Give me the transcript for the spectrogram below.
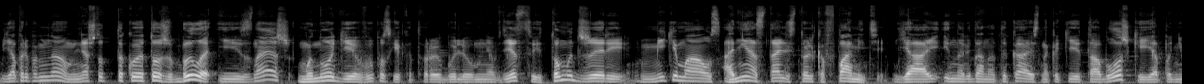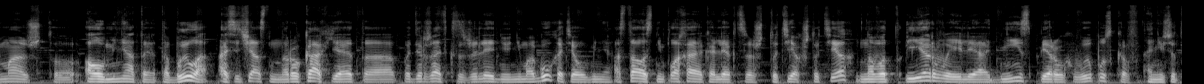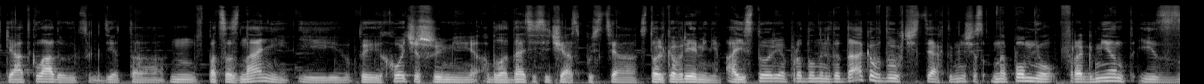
я припоминаю, у меня что-то такое тоже было. И знаешь, многие выпуски, которые были у меня в детстве, и Том и Джерри, Микки Маус, они остались только в памяти. Я иногда натыкаюсь на какие-то обложки, и я понимаю, что а у меня-то это было, а сейчас на руках я это подержать, к сожалению, не могу, хотя у меня осталась неплохая коллекция что тех, что тех. Но вот первые или одни из первых выпусков, они все-таки откладываются где-то в подсознании, и ты хочешь ими обладать и сейчас, спустя столько времени. А история про Дональда Дака в двух частях, ты мне сейчас напомнил фрагмент из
